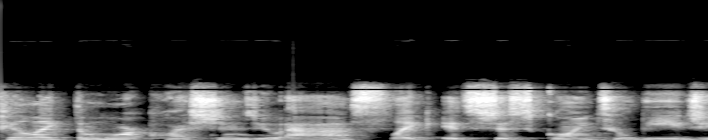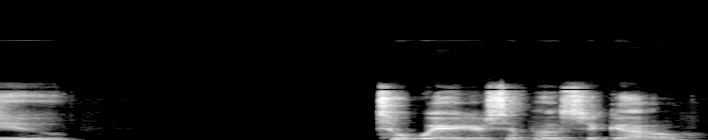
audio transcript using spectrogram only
feel like the more questions you ask, like it's just going to lead you to where you're supposed to go.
